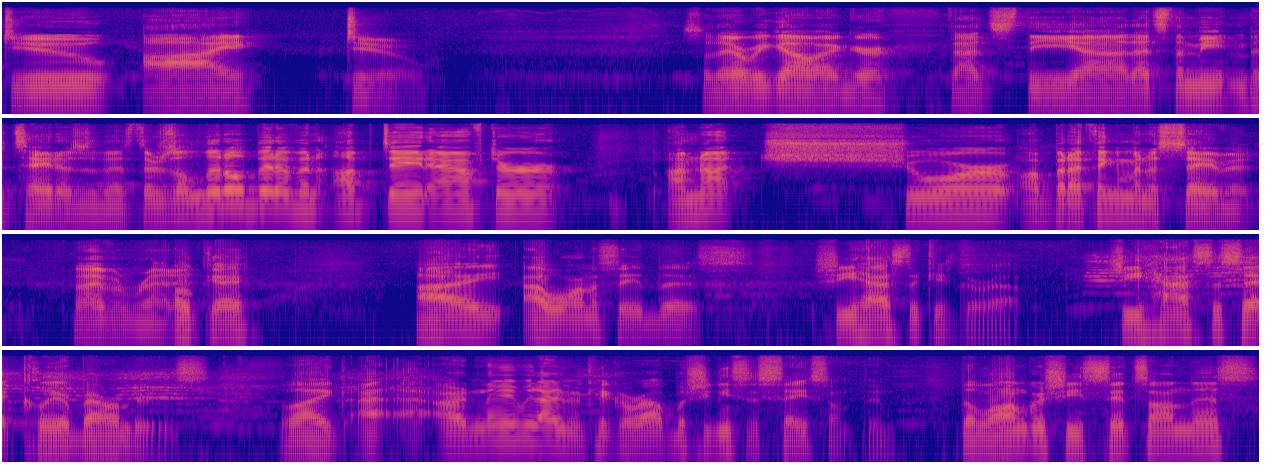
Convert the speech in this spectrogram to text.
do I do? So there we go, Edgar. That's the uh, that's the meat and potatoes of this. There's a little bit of an update after. I'm not sure, uh, but I think I'm to save it I haven't read it. Okay. I I want to say this. She has to kick her out. She has to set clear boundaries. Like, I, I, or maybe not even kick her out, but she needs to say something. The longer she sits on this,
